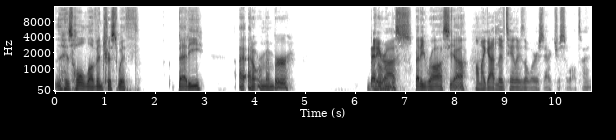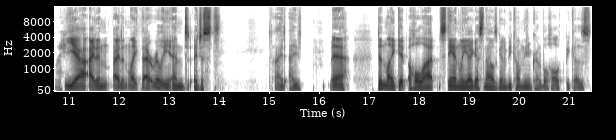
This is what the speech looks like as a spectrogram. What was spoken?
his whole love interest with Betty. I, I don't remember Betty don't remember. Ross. Betty Ross, yeah. Oh my God, Liv Taylor's the worst actress of all time. I hate Yeah, I didn't I didn't like that really and I just I I eh didn't like it a whole lot. Stan Lee I guess now is going to become the Incredible Hulk because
